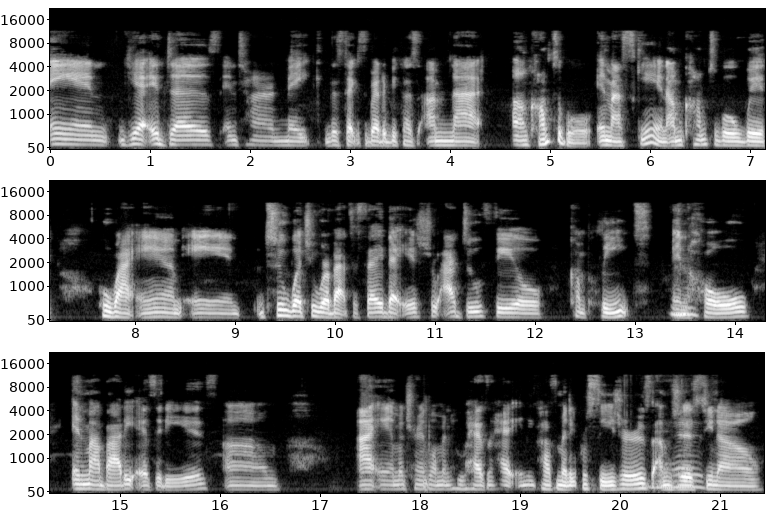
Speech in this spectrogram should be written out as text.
and yeah, it does in turn make the sex better because I'm not uncomfortable in my skin. I'm comfortable with who I am. And to what you were about to say, that is true. I do feel complete and Mhm. whole in my body as it is. Um, I am a trans woman who hasn't had any cosmetic procedures. I'm Yes. just, you know,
